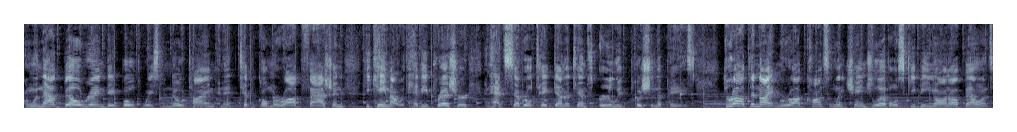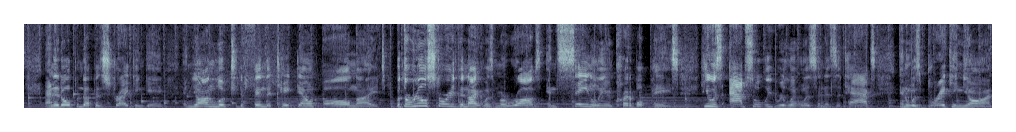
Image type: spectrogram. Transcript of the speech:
and when that bell rang, they both wasted no time, and in typical Merab fashion, he came out with heavy pressure and had several takedown attempts early pushing the pace. Throughout the night, Merab constantly changed levels, keeping Yan off balance, and it opened up his striking game, and Yan looked to defend the takedown all night. But the real story of the night was Merab's insanely incredible pace. He was absolutely relentless in his attacks and was breaking Yan.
